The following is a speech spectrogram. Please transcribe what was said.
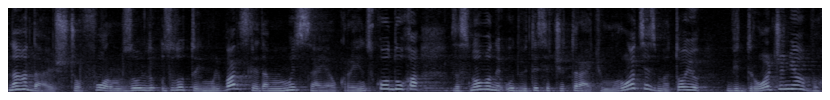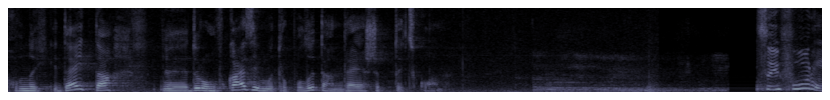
Нагадаю, що форум «Зол- Золотий мульбард слідами Мойсея українського духа заснований у 2003 році з метою відродження виховних ідей та е, дороговказів митрополита Андрея Шептицького. Цей форум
